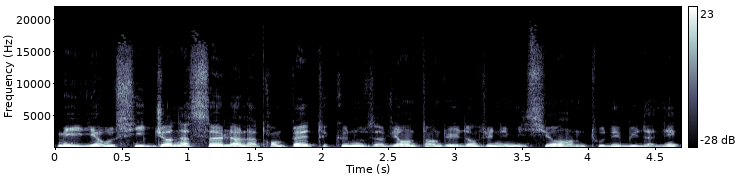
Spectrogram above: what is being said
mais il y a aussi John Hassel à la trompette que nous avions entendu dans une émission en tout début d'année.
